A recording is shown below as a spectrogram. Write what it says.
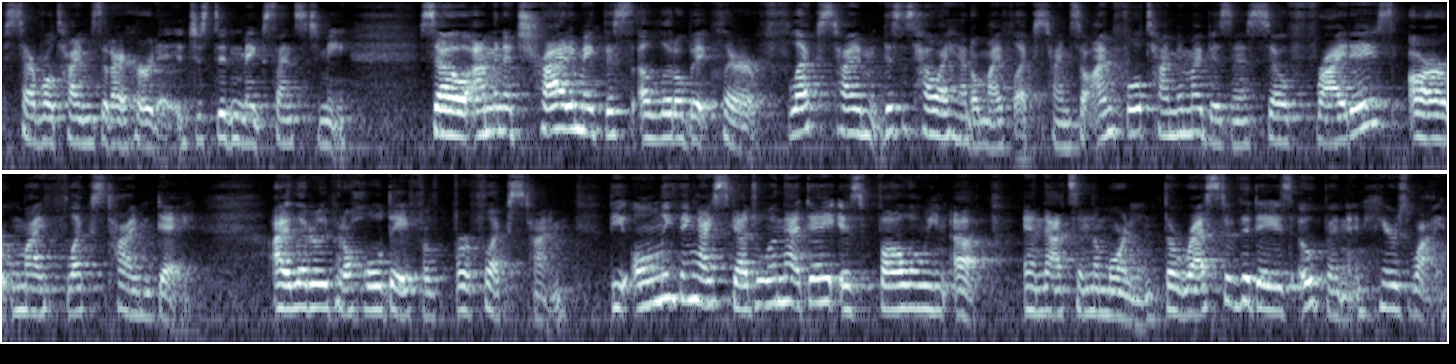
several times that I heard it. It just didn't make sense to me. So I'm going to try to make this a little bit clearer. Flex time, this is how I handle my flex time. So I'm full time in my business. So Fridays are my flex time day. I literally put a whole day for, for flex time. The only thing I schedule in that day is following up, and that's in the morning. The rest of the day is open, and here's why.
